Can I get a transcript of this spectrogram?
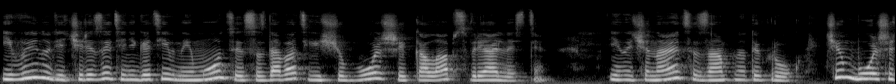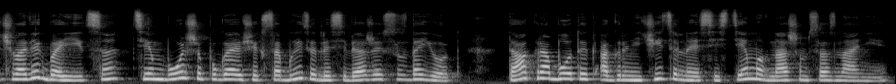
и вынудить через эти негативные эмоции создавать еще больший коллапс в реальности. И начинается замкнутый круг. Чем больше человек боится, тем больше пугающих событий для себя же и создает – так работает ограничительная система в нашем сознании.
